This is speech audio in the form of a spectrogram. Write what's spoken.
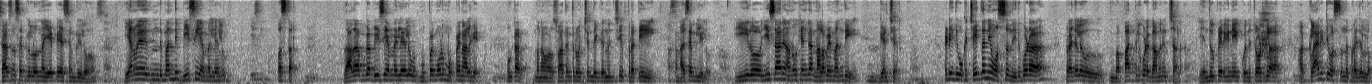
శాసనసభ్యులు ఉన్న ఏపీ అసెంబ్లీలో ఎనభై ఎనిమిది మంది బీసీ ఎమ్మెల్యేలు వస్తారు. దాదాపుగా బీసీ ఎమ్మెల్యేలు ముప్పై మూడు ముప్పై నాలుగే ఉంటారు. మనం స్వాతంత్రం వచ్చిన దగ్గర నుంచి ప్రతి అసెంబ్లీలో. ఈరో ఈసారి అనూహ్యంగా నలభై మంది గెలిచారు. అంటే ఇది ఒక చైతన్యం వస్తుంది. ఇది కూడా ప్రజలు పార్టీలు కూడా గమనించాలి. ఎందుకు పెరిగినాయి? కొన్ని చోట్ల ఆ క్లారిటీ వస్తుంది ప్రజల్లో.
